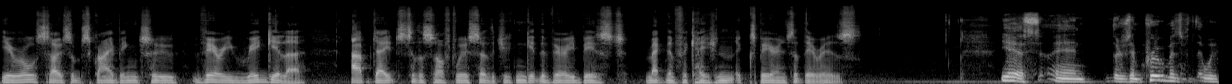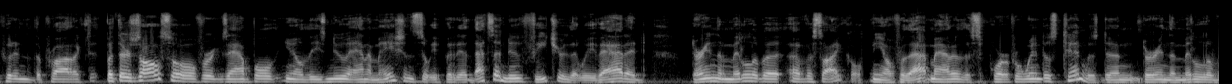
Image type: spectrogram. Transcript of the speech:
you're also subscribing to very regular updates to the software so that you can get the very best magnification experience that there is. Yes, and there's improvements that we put into the product, but there's also, for example, you know, these new animations that we put in. That's a new feature that we've added during the middle of a, of a cycle. You know, for that matter, the support for Windows 10 was done during the middle of,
